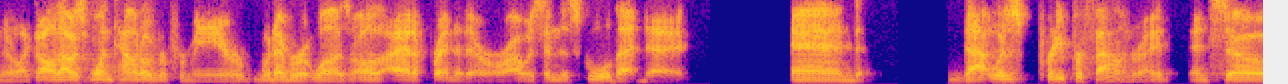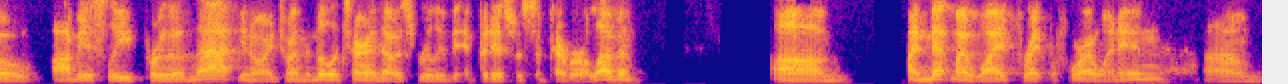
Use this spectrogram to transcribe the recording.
and they're like, oh, that was one town over for me, or whatever it was. Oh, I had a friend there, or I was in the school that day. And that was pretty profound, right? And so, obviously, further than that, you know, I joined the military. That was really the impetus was September 11th. Um, I met my wife right before I went in. Um,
